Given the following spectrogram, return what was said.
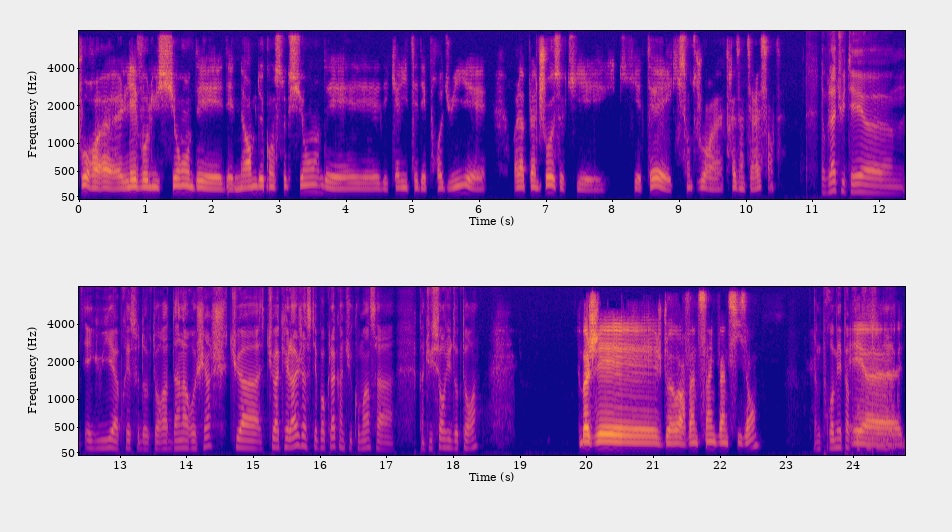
pour l'évolution des, des normes de construction, des, des qualités des produits, et voilà, plein de choses qui, qui étaient et qui sont toujours euh, très intéressantes. Donc là, tu t'es euh, aiguillé après ce doctorat dans la recherche. Tu as, tu as quel âge à cette époque-là quand tu commences à, quand tu sors du doctorat? Bah, j'ai, je dois avoir avoir 25-26 ans. Donc premier pas professionnel.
